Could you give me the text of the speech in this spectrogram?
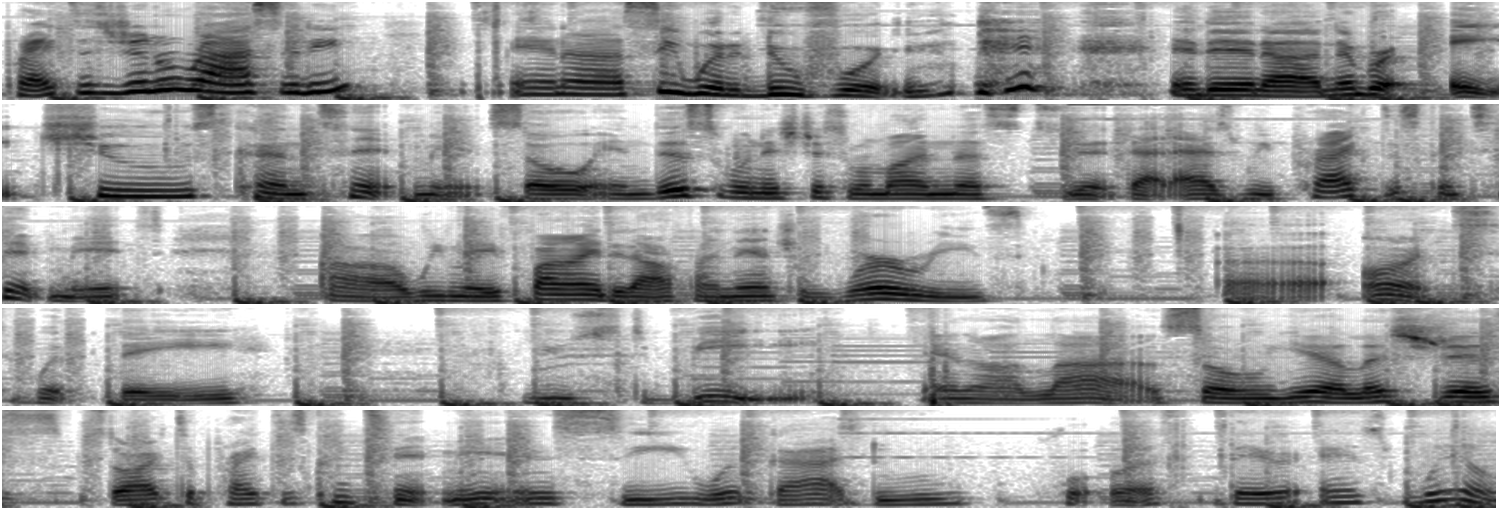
practice generosity and uh, see what it do for you. and then uh, number eight, choose contentment. So in this one, it's just reminding us that as we practice contentment, uh, we may find that our financial worries uh, aren't what they used to be in our lives. So yeah, let's just start to practice contentment and see what God do for us there as well.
